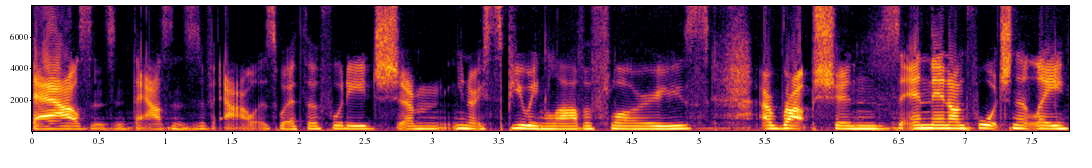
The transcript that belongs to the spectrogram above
thousands and thousands of hours worth of footage, um, you know, spewing lava flows, eruptions, and then unfortunately,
